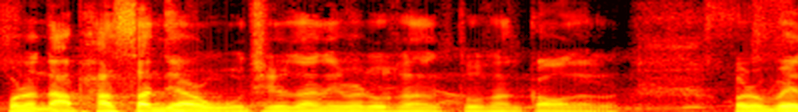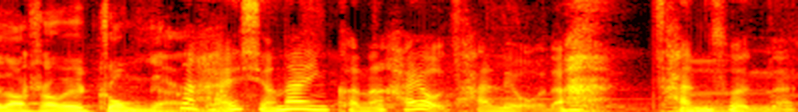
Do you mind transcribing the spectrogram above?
或者哪怕三点五，其实在那边都算都算高的了，或者味道稍微重点，那还行，那你可能还有残留的、残存的。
